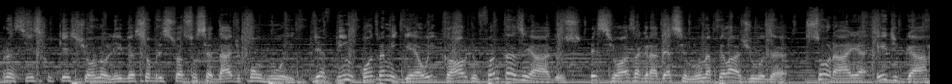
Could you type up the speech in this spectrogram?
Francisco questiona Olivia sobre sua sociedade com Rui. Jepim encontra Miguel e Cláudio fantasiados. Preciosa agradece Luna pela ajuda. Soraya, Edgar,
